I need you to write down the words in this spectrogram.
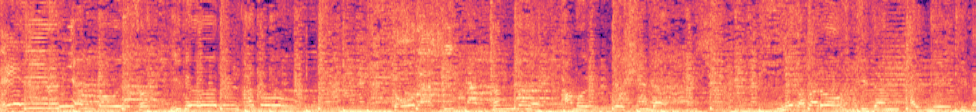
내일은 영도에서 이별을 하고 또다시 남천동에 밤을 보신다. 내가 바로 기장 갈매기다.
